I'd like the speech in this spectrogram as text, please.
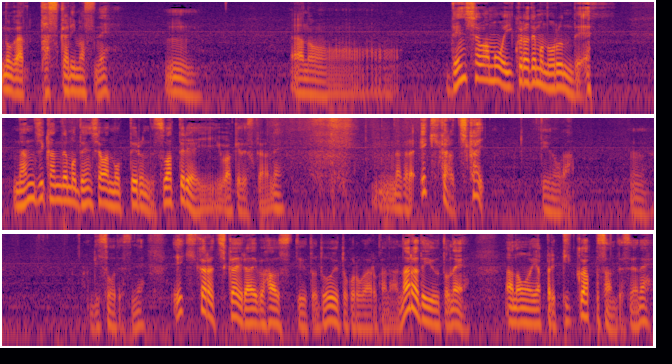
のが助かりますね。うん。あのー、電車はもういくらでも乗るんで。何時間でも電車は乗ってるんで座ってりゃいいわけですからね。だから駅から近いっていうのが、うん、理想ですね。駅から近いライブハウスっていうとどういうところがあるかな。奈良でいうとねあのやっぱりピックアップさんですよね。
